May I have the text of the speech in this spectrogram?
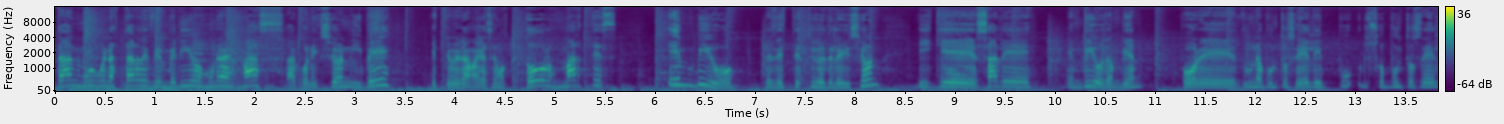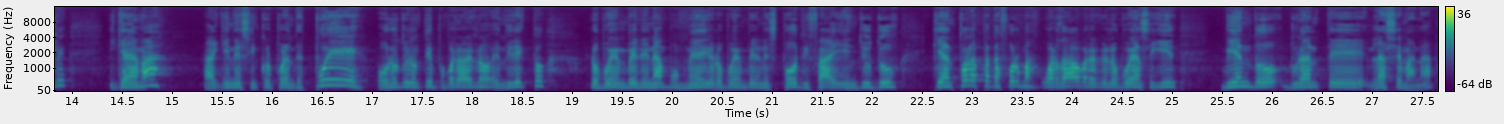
Muy buenas tardes, bienvenidos una vez más a Conexión IP, este programa que hacemos todos los martes en vivo desde este estudio de televisión y que sale en vivo también por eh, Duna.cl y Pulso.cl y que además a quienes se incorporan después o no tuvieron tiempo para verlo en directo, lo pueden ver en ambos medios, lo pueden ver en Spotify, en YouTube, quedan todas las plataformas guardadas para que lo puedan seguir viendo durante la semana.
